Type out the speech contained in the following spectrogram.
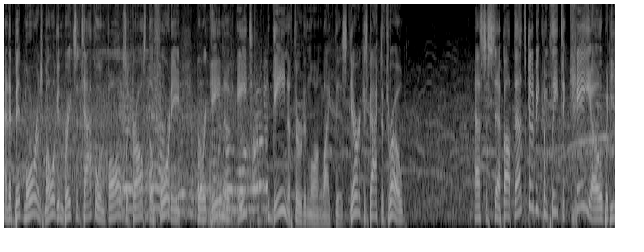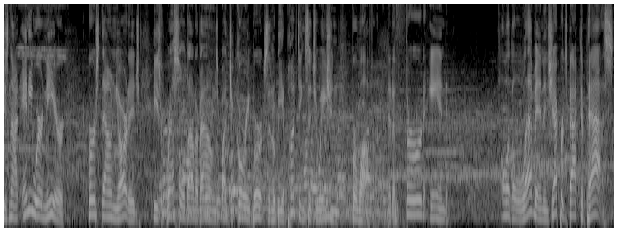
And a bit more as Mulligan breaks a tackle and falls across the 40 for a gain of eight. Gain a third and long like this. Derrick is back to throw. Has to step up. That's going to be complete to KO, but he's not anywhere near first down yardage. He's wrestled out of bounds by Ja'Cory Burks, and it'll be a punting situation for Wofford. At a third and call it 11, and Shepard's back to pass.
